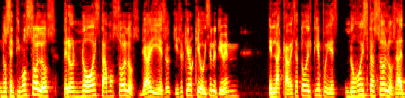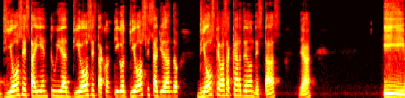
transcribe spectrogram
nos sentimos solos, pero no estamos solos, ¿ya? Y eso eso quiero que hoy se lo lleven en la cabeza todo el tiempo y es no estás solo, o sea, Dios está ahí en tu vida, Dios está contigo, Dios te está ayudando, Dios te va a sacar de donde estás ¿ya? Y,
